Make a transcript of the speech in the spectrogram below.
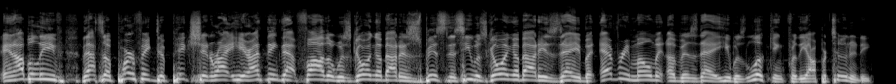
And I believe that's a perfect depiction right here. I think that father was going about his business, he was going about his day, but every moment of his day, he was looking for the opportunity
